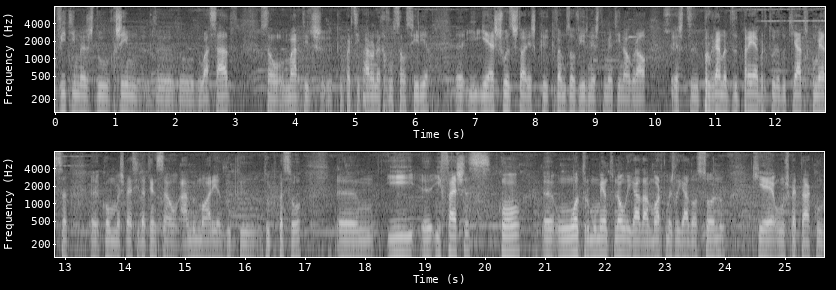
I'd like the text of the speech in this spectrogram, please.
vítimas do regime de, do, do Assad, são mártires que participaram na Revolução Síria eh, e, é as suas histórias que, que vamos ouvir neste momento inaugural. Este programa de pré-abertura do teatro começa uh, com uma espécie de atenção à memória do que, do que passou uh, e, uh, e fecha-se com um outro momento não ligado à morte, mas ligado ao sono, que é um espetáculo,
